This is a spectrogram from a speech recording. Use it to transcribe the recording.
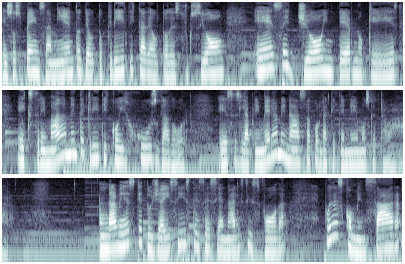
Esos pensamientos de autocrítica, de autodestrucción, ese yo interno que es extremadamente crítico y juzgador. Esa es la primera amenaza con la que tenemos que trabajar. Una vez que tú ya hiciste ese análisis FODA, puedes comenzar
